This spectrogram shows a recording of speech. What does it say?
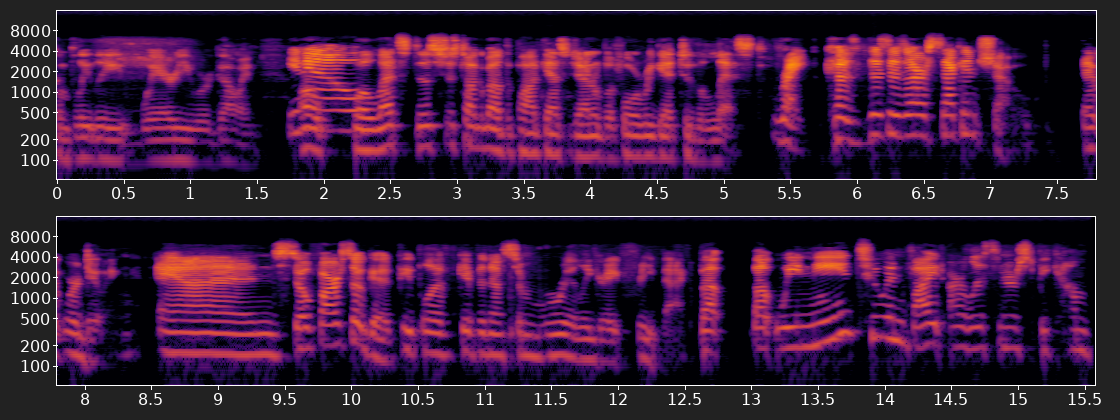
completely where you were going. You oh, know, well, let's let's just talk about the podcast in general before we get to the list. Right, because this is our second show that we're doing, and so far so good. People have given us some really great feedback, but but we need to invite our listeners to become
